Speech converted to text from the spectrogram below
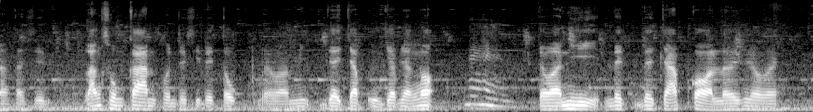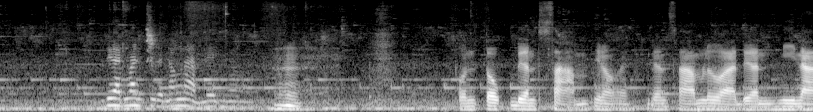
นะก็สิหลังสงกรารฝนจะสิได้ตกแบบว่ามีได้จับอึ่งจับหยังเนาะแม่นแต่ว่านี่ได้ได้จับก่อนเลยพี่น้องเอ้ยเดือนวันเกิดน้องหนัดเลยพี่น้องอืมฝ นตกเดือนสามพี่น้องเอ้ยเดือนสามหรือว่าเดือนมีนา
